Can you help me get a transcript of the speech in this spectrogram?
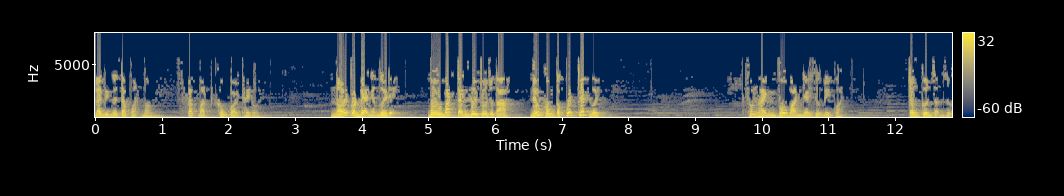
Lại bị người ta quát mắng, Sắc mặt không còn thay đổi. Nói con mẹ nhà người đấy. Bồi bắt canh dưa chua cho ta Nếu không tập quất chết người. Phương hành vỗ bàn nhảy dựng lên quát. Trong cơn giận dữ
